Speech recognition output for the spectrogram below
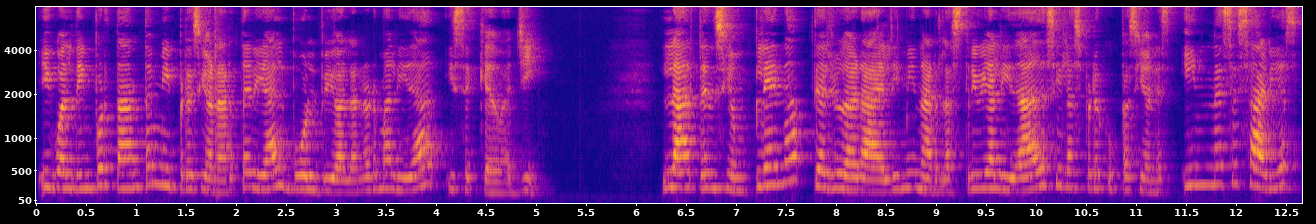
Igual de importante, mi presión arterial volvió a la normalidad y se quedó allí. La atención plena te ayudará a eliminar las trivialidades y las preocupaciones innecesarias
